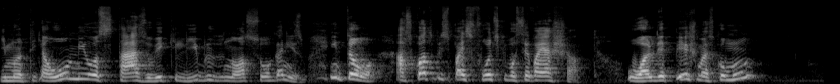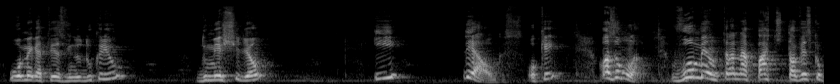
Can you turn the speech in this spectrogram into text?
e mantém a homeostase, o equilíbrio do nosso organismo. Então, as quatro principais fontes que você vai achar: o óleo de peixe mais comum, o ômega 3 vindo do crio, do mexilhão e de algas, ok? Mas vamos lá, vamos entrar na parte talvez que é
